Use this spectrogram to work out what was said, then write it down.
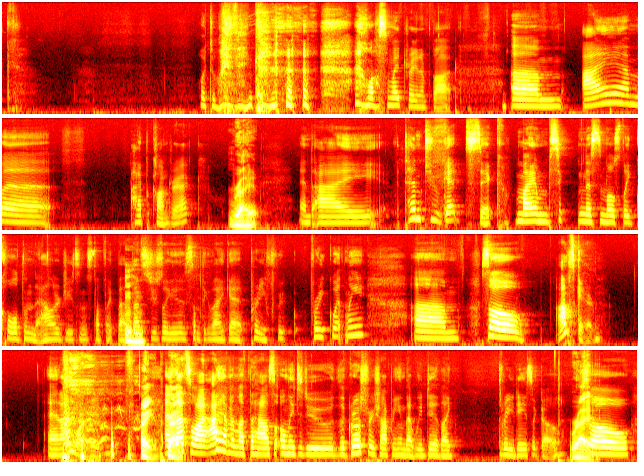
What do I think? I lost my train of thought. Um, I am a hypochondriac, right and I tend to get sick. My sickness is mostly cold and allergies and stuff like that. That's usually something that I get pretty fre- frequently. Um, so I'm scared, and I'm worried. right And that's why I haven't left the house only to do the grocery shopping that we did like three days ago. Right. So,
